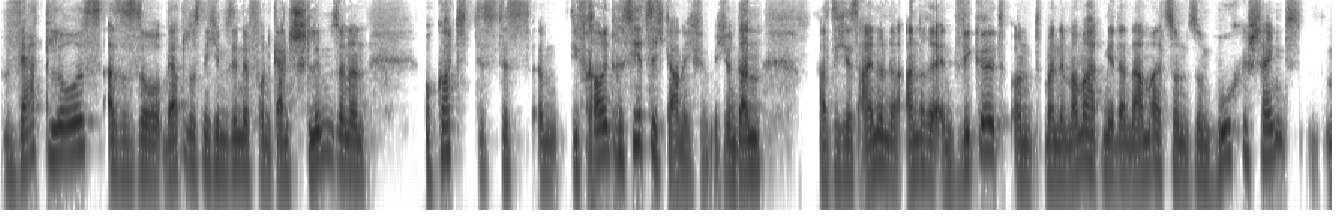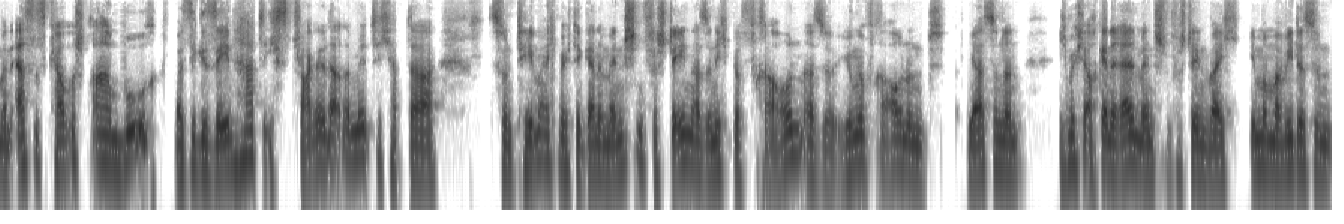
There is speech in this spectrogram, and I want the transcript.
wertlos, also so wertlos nicht im Sinne von ganz schlimm, sondern, oh Gott, das, das, ähm, die Frau interessiert sich gar nicht für mich. Und dann hat sich das eine oder andere entwickelt und meine Mama hat mir dann damals so, so ein Buch geschenkt, mein erstes Körpersprachenbuch, weil sie gesehen hat, ich struggle da damit. Ich habe da so ein Thema, ich möchte gerne Menschen verstehen, also nicht nur Frauen, also junge Frauen und ja, sondern ich möchte auch generell Menschen verstehen, weil ich immer mal wieder so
